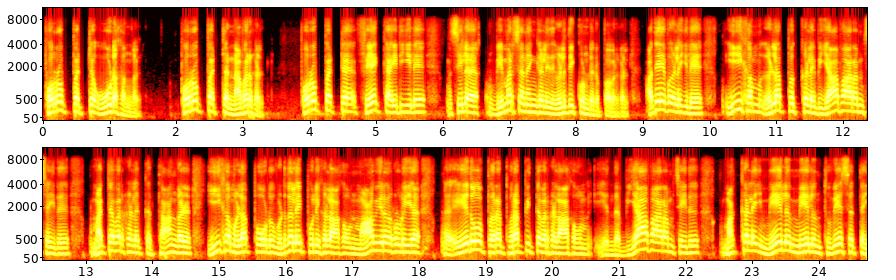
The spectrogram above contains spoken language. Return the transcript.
பொறுப்பற்ற ஊடகங்கள் பொறுப்பற்ற நபர்கள் பொறுப்பற்ற ஃபேக் ஐடியிலே சில விமர்சனங்கள் இது எழுதி கொண்டிருப்பவர்கள். அதே வேளையிலே ஈகம் இழப்புக்களை வியாபாரம் செய்து மற்றவர்களுக்கு தாங்கள் ஈகம் இழப்போடு விடுதலை புலிகளாகவும் மாவீரர்களுடைய ஏதோ பிற பிறப்பித்தவர்களாகவும் இந்த வியாபாரம் செய்து மக்களை மேலும் மேலும் துவேசத்தை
